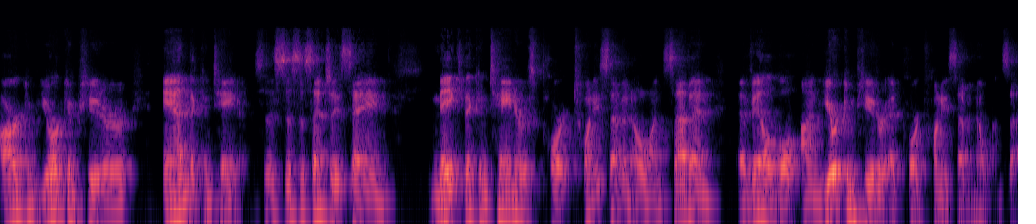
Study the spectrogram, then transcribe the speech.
our your computer and the container. So this is essentially saying make the containers port 27017 available on your computer at port 27017.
